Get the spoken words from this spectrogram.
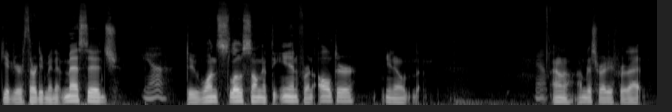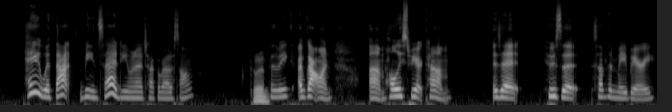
Give your 30-minute message. yeah. Do one slow song at the end for an altar. You know. Yeah. I don't know. I'm just ready for that. Hey, with that being said, do you want to talk about a song Go ahead. for the week? I've got one. Um, Holy Spirit, come. Is it who's the something Mayberry?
